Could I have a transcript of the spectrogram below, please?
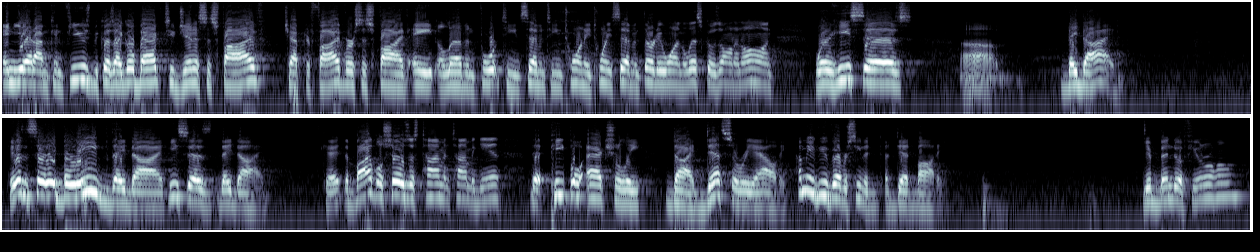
And yet I'm confused because I go back to Genesis 5, chapter 5, verses 5, 8, 11, 14, 17, 20, 27, 31, the list goes on and on, where he says uh, they died. He doesn't say they believed they died, he says they died. Okay? The Bible shows us time and time again that people actually die. Death's a reality. How many of you have ever seen a, a dead body? You ever been to a funeral home?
